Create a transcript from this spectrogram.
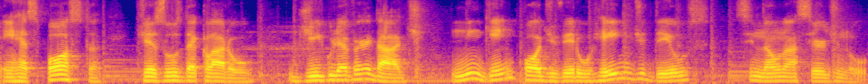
Em resposta, Jesus declarou: Digo-lhe a verdade, ninguém pode ver o reino de Deus se não nascer de novo.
